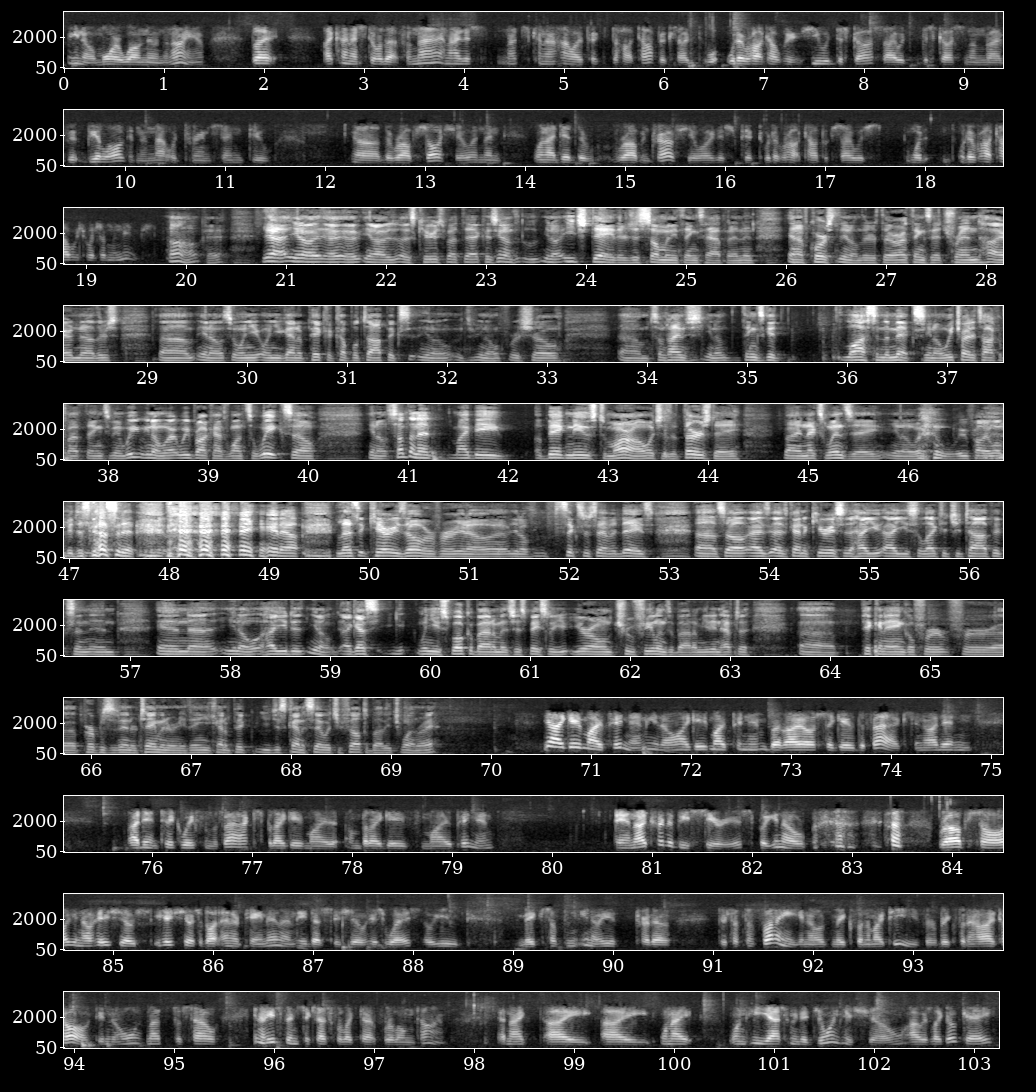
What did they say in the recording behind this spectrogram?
you know more well known than I am. But I kind of stole that from that, and I just that's kind of how I picked the hot topics. I whatever hot topic she would discuss, I would discuss it on my vlog, and then that would transcend to uh, the Rob Shaw show. And then when I did the Rob and Trav show, I just picked whatever hot topics I was what whatever hot topics was in the news. Oh, okay. Yeah, you know, uh, you know, I was curious about that because you know, you know, each day there's just so many things happening, and and of course, you know, there there are things that trend higher than others. Um, you know, so when you when you kind of pick a couple topics, you know, you know, for a show, um, sometimes you know things get lost in the mix. You know, we try to talk about things. I mean, we you know we broadcast once a week, so you know something that might be a big news tomorrow, which is a Thursday, by next Wednesday, you know, we probably won't be discussing it, you know, unless it carries over for you know, uh, you know, six or seven days. Uh, so I was, was kind of curious how you how you selected your topics and and and uh, you know how you did. You know, I guess when you spoke about them, it's just basically your own true feelings about them. You didn't have to uh, pick an angle for for uh, purposes of entertainment or anything. You kind of pick. You just kind of said what you felt about each one, right? Yeah, I gave my opinion. You know, I gave my opinion, but I also gave the facts. You know, I didn't, I didn't take away from the facts, but I gave my, um, but I gave my opinion. And I try to be serious, but you know, Rob Saw, you know, his shows, his show's about entertaining, and he does his show his way. So he make something, you know, he'd try to do something funny, you know, make fun of my teeth or make fun of how I talk, you know, and that's just how, you know, he's been successful like that for a long time and I, I, I, when I, when he asked me to join his show, I was like, okay,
